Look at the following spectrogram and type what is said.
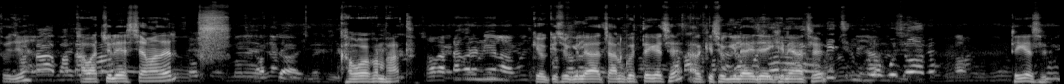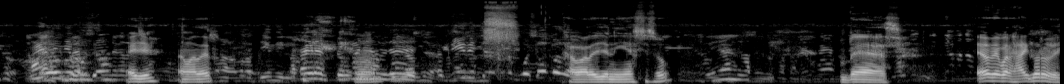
তো এই যে খাবার চলে এসছে আমাদের। খাব এখন ভাত। কেউ কিছু গিলা চান করতে গেছে আর কিছু গিলা এই যে এইখানে আছে। ঠিক আছে। এই যে আমাদের। খাবার এই যে নিয়ে এসছে সব। ব্যাস। এবার এবার হাই করবে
